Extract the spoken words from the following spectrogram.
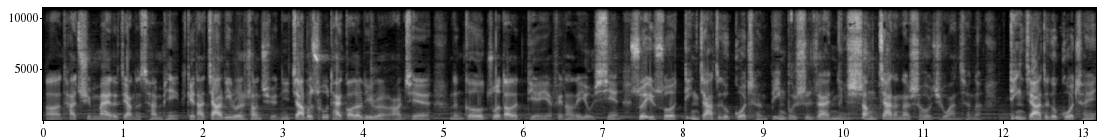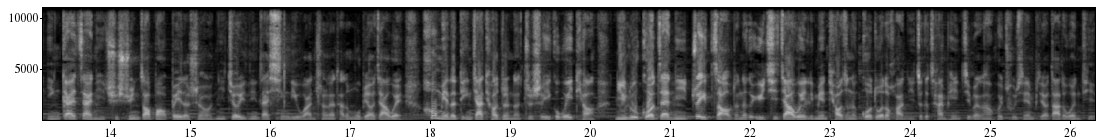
呃，他去卖的这样的产品，给他加利润上去，你加不出太高的利润，而且能够做到的点也非常的有限。所以说，定价这个过程并不是在你上架的那时候去完成的，定价这个过程应。应该在你去寻找宝贝的时候，你就已经在心里完成了它的目标价位。后面的定价调整呢，只是一个微调。你如果在你最早的那个预期价位里面调整的过多的话，你这个产品基本上会出现比较大的问题。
